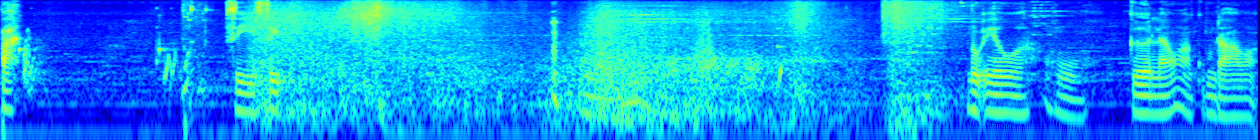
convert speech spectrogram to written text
ไปะสี่สิบ โนเอลอะโอ้โห เกินแล้วอะ กลุ่มดาวอะ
